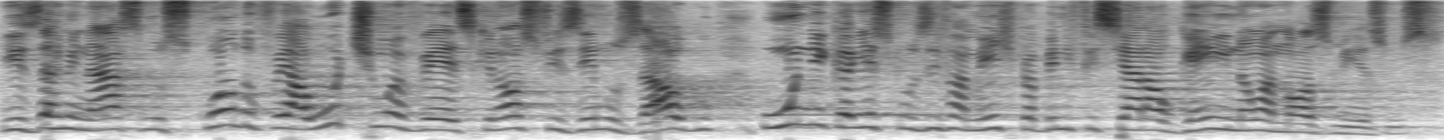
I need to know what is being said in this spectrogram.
e examinássemos quando foi a última vez que nós fizemos algo única e exclusivamente para beneficiar alguém e não a nós mesmos.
